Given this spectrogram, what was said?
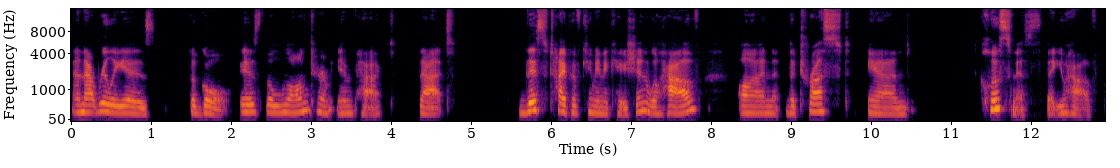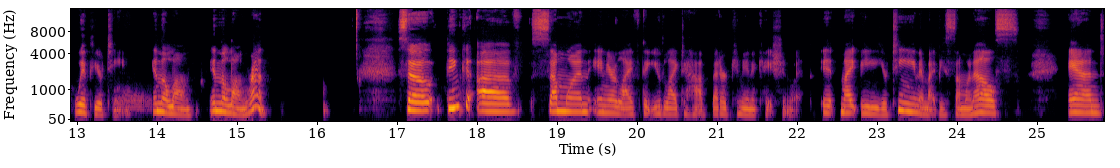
And that really is the goal is the long-term impact that this type of communication will have on the trust and closeness that you have with your team in the long in the long run. So think of someone in your life that you'd like to have better communication with. It might be your teen, it might be someone else. And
